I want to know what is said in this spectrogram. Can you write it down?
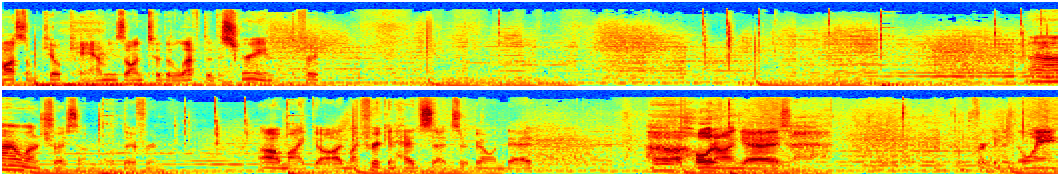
Awesome kill cam. He's on to the left of the screen. The? Ah, I want to try something a little different. Oh my god, my freaking headsets are going dead. Uh, hold on, guys. Freaking annoying.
